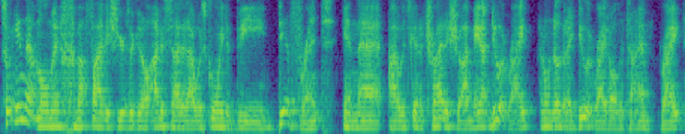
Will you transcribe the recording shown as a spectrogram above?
So in that moment, about five ish years ago, I decided I was going to be different in that I was going to try to show, I may not do it right. I don't know that I do it right all the time, right?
